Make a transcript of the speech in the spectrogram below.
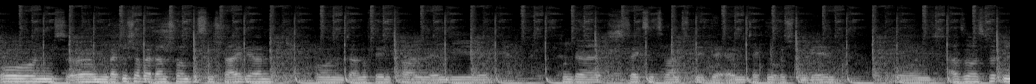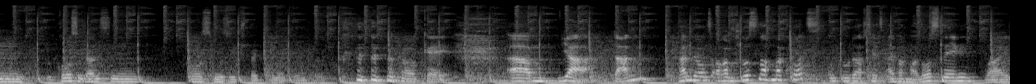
Und ähm, werde mich aber dann schon ein bisschen steigern und dann auf jeden Fall in die 126 BPM Techno-Richtung gehen. Und also es wird ein Großen Ganzen großes Musikspektrum auf jeden Fall. Okay. Ähm, ja, dann hören wir uns auch am Schluss noch mal kurz und du darfst jetzt einfach mal loslegen, weil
